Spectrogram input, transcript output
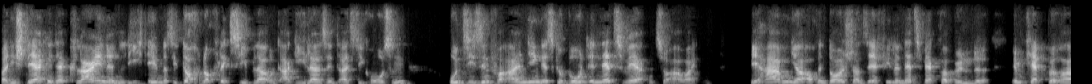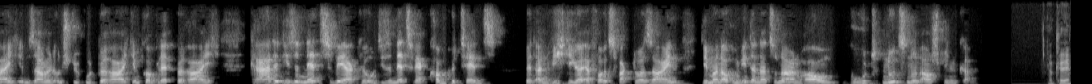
Weil die Stärke der Kleinen liegt eben, dass sie doch noch flexibler und agiler sind als die Großen. Und sie sind vor allen Dingen es gewohnt, in Netzwerken zu arbeiten. Wir haben ja auch in Deutschland sehr viele Netzwerkverbünde im CAP-Bereich, im Sammeln- und Stückgutbereich, im Komplettbereich gerade diese Netzwerke und diese Netzwerkkompetenz wird ein wichtiger Erfolgsfaktor sein, den man auch im internationalen Raum gut nutzen und ausspielen kann. Okay.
